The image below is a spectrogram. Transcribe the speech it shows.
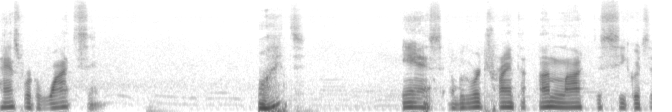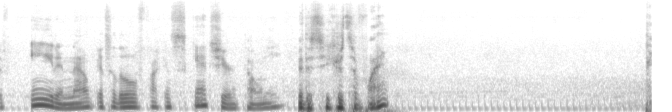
password Watson. What? Yes, and we were trying to unlock the secrets of Eden. Now it gets a little fucking sketchier, Tony. The secrets of what?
